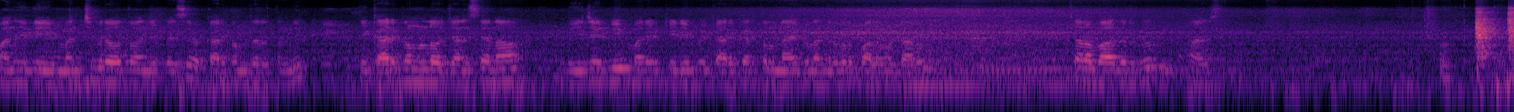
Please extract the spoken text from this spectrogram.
మంచి ఇది మంచి ప్రభుత్వం అని చెప్పేసి ఒక కార్యక్రమం జరుగుతుంది. ఈ కార్యక్రమంలో జనసేన బీజేపీ మరియు టీడీపీ కార్యకర్తలు నాయకులు అందరూ కూడా పాల్గొంటారు. చాలా బాగా జరుగుతుంది.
